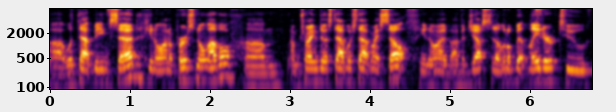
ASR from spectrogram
Uh, with that being said, you know, on a personal level, um, I'm trying to establish that myself. You know, I've, I've adjusted a little bit later to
